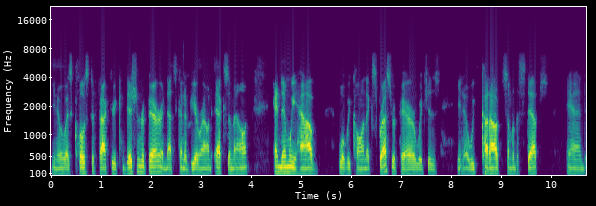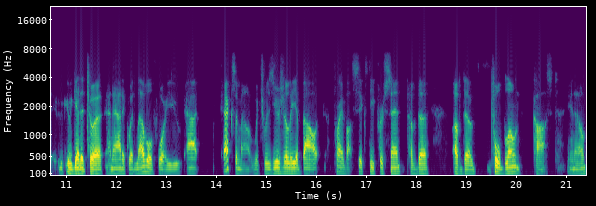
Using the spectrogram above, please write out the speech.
you know, as close to factory condition repair, and that's going to be around X amount. And then we have what we call an express repair, which is, you know, we cut out some of the steps and we get it to a, an adequate level for you at X amount, which was usually about probably about 60% of the of the full blown cost, you know.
